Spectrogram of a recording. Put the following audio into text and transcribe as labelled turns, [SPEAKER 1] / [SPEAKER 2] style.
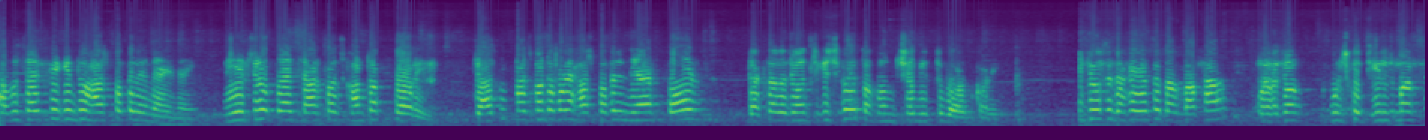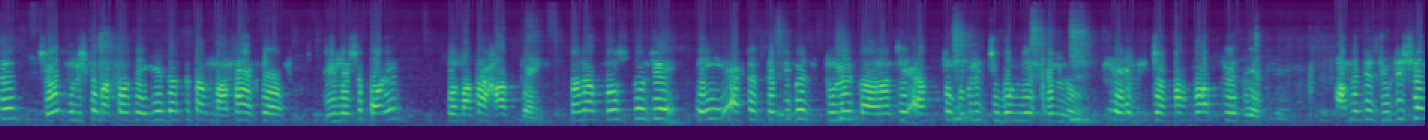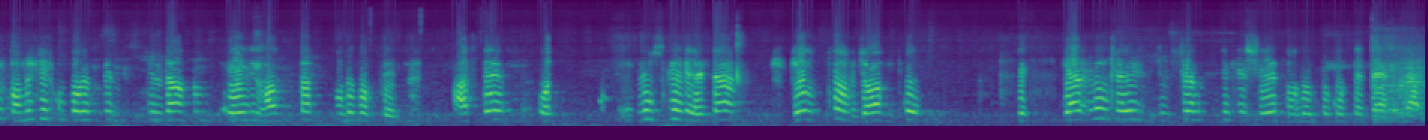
[SPEAKER 1] আবু সাইদকে কিন্তু হাসপাতালে নেয় নাই। নিয়েছিল প্রায় চার পাঁচ ঘণ্টা পরে। চার পাঁচ ঘণ্টা পরে হাসপাতালে নেওয়ার পর ডাক্তাররা যখন চিকিৎসা করে তখন সে মৃত্যুবরণ করে। ভিডিওতে দেখা গেছে তার মাথা যখন পুলিশকে ঢিল মারছে, সেও পুলিশকে মারতে মারতে এগিয়ে যাচ্ছে, তার মাথায় একটা ঢিল এসে পড়ে, সে মাথায় হাত দেয়। তাহলে প্রশ্ন যে এই একটা সেন্টিমেন্ট তুলে তারা যে এতগুলি জীবন নিয়ে খেললো এর জবাব কে আমরা যে জুডিশিয়াল কমিটির উপরে এই হত্যা তদন্ত করতে ও- পুলিশকে এটা বলতে হবে, জবাব কেন সেই জুডিশিয়াল কমিটিকে সে তদন্ত করতে দেয় না?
